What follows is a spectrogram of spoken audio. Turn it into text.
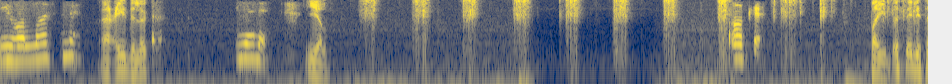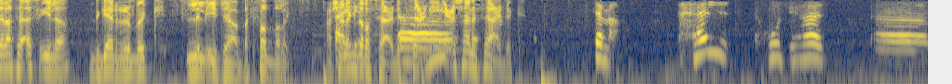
إي والله سمعت. أعيد لك. يا ليت. يلا. أوكي. طيب اسألي ثلاثة أسئلة تقربك للإجابة. تفضلي. عشان طيب. أقدر أساعدك آه. ساعديني عشان أساعدك تمام هل هو جهاز آه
